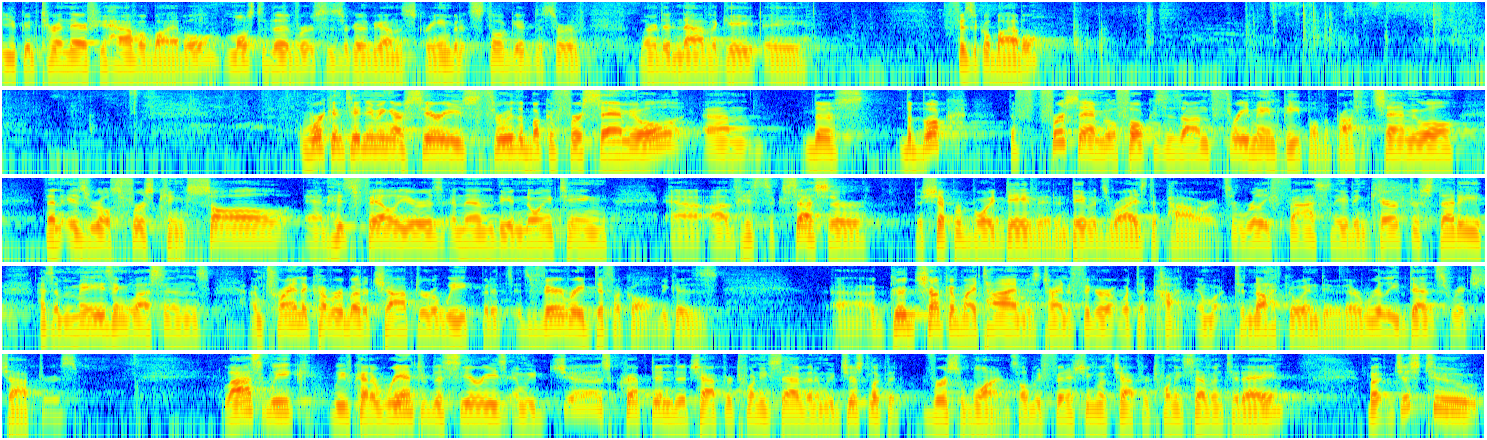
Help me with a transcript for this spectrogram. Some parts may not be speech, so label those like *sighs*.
You can turn there if you have a Bible. Most of the verses are going to be on the screen, but it's still good to sort of learn to navigate a physical Bible. We're continuing our series through the book of 1 Samuel. Um, the, the book, the 1 Samuel, focuses on three main people the prophet Samuel, then Israel's first king Saul and his failures, and then the anointing uh, of his successor, the shepherd boy David, and David's rise to power. It's a really fascinating character study, has amazing lessons. I'm trying to cover about a chapter a week, but it's, it's very, very difficult because uh, a good chunk of my time is trying to figure out what to cut and what to not go into. They're really dense, rich chapters. Last week, we've kind of re-entered the series and we just crept into chapter 27 and we just looked at verse 1. So I'll be finishing with chapter 27 today. But just to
